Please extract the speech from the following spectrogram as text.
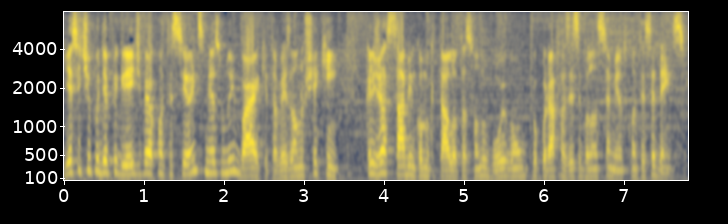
E esse tipo de upgrade vai acontecer antes mesmo do embarque, talvez lá no check-in, porque eles já sabem como está a lotação do voo e vão procurar fazer esse balanceamento com antecedência.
